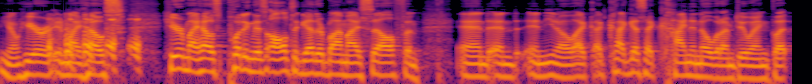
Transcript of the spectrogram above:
you know, here in my house, here in my house, putting this all together by myself, and and and and you know, I, I, I guess I kind of know what I'm doing. But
